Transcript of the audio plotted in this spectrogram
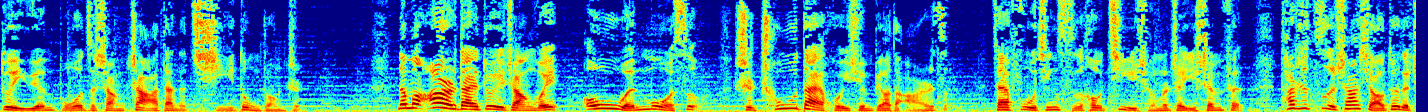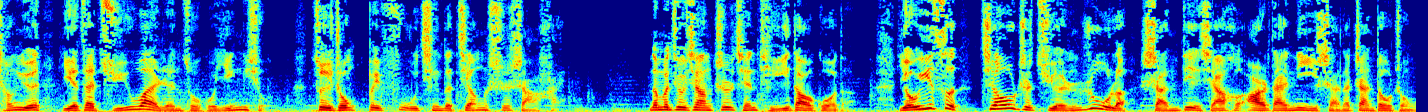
队员脖子上炸弹的启动装置。那么，二代队长为欧文·莫瑟，是初代回旋镖的儿子，在父亲死后继承了这一身份。他是自杀小队的成员，也在局外人做过英雄，最终被父亲的僵尸杀害。那么，就像之前提到过的，有一次，胶质卷入了闪电侠和二代逆闪的战斗中，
